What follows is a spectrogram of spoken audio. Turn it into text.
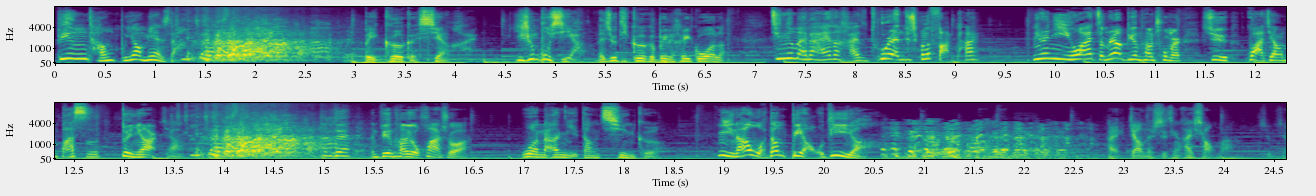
冰糖不要面子的，被哥哥陷害，一声不响的就替哥哥背了黑锅了。清清白白的孩子突然就成了反派，你说你以后还怎么让冰糖出门去挂浆拔丝炖银耳去啊？对不对？那冰糖有话说，我拿你当亲哥，你拿我当表弟呀。哎，这样的事情还少吗？是不是？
